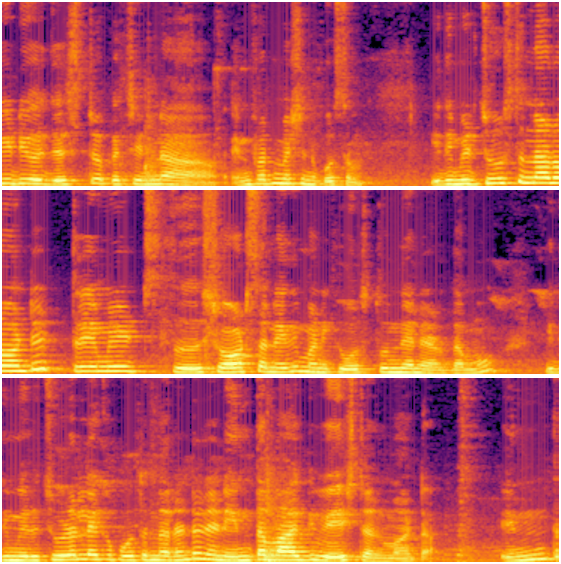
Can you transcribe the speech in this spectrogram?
వీడియో జస్ట్ ఒక చిన్న ఇన్ఫర్మేషన్ కోసం. ఇది మీరు చూస్తున్నారు అంటే త్రీ మినిట్స్ షార్ట్స్ అనేది మనకి వస్తుంది అని అర్థము. ఇది మీరు చూడలేకపోతున్నారంటే నేను ఇంత వాగి వేస్ట్ అనమాట ఇంత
